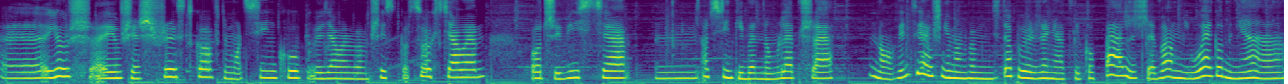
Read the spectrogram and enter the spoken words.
e, już, e, już jest wszystko w tym odcinku. Powiedziałem Wam wszystko, co chciałem. Oczywiście mm, odcinki będą lepsze. No, więc ja już nie mam Wam nic do powiedzenia, tylko pa, życzę Wam miłego dnia.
